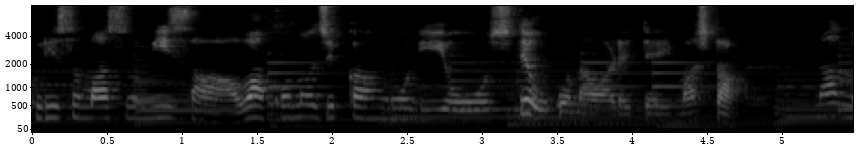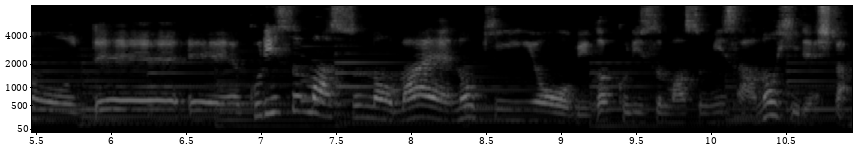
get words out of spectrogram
クリスマスミサはこの時間を利用して行われていました。なので、えー、クリスマスの前の金曜日がクリスマスミサの日でした。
